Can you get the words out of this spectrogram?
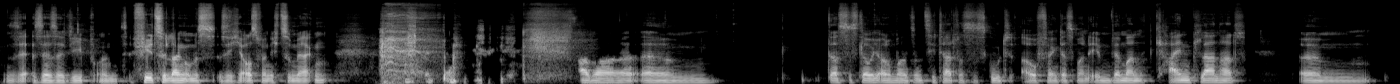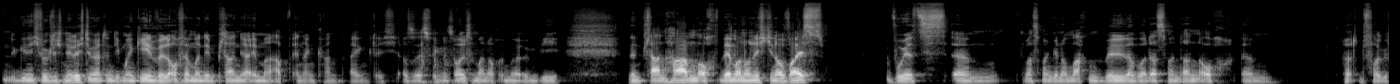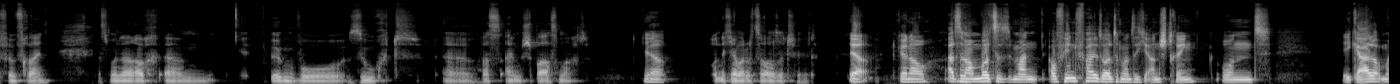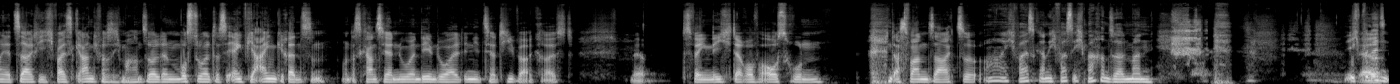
Sehr, sehr, sehr deep und viel zu lang, um es sich auswendig zu merken. Aber ähm, das ist, glaube ich, auch nochmal so ein Zitat, was es gut auffängt, dass man eben, wenn man keinen Plan hat, ähm, nicht wirklich eine Richtung hat, in die man gehen will, auch wenn man den Plan ja immer abändern kann, eigentlich. Also deswegen sollte man auch immer irgendwie einen Plan haben, auch wenn man noch nicht genau weiß, wo jetzt, ähm, was man genau machen will, aber dass man dann auch, ähm, hört in Folge 5 rein, dass man dann auch ähm, irgendwo sucht, äh, was einem Spaß macht. Ja. Und nicht aber nur zu Hause chillt. Ja, genau. Also man muss es, man, auf jeden Fall sollte man sich anstrengen und egal ob man jetzt sagt, ich weiß gar nicht, was ich machen soll, dann musst du halt das irgendwie eingrenzen. Und das kannst du ja nur, indem du halt Initiative ergreifst. Ja. Deswegen nicht darauf ausruhen, dass man sagt so, oh, ich weiß gar nicht, was ich machen soll, Mann. ich bin ja,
